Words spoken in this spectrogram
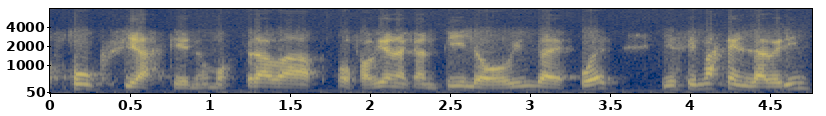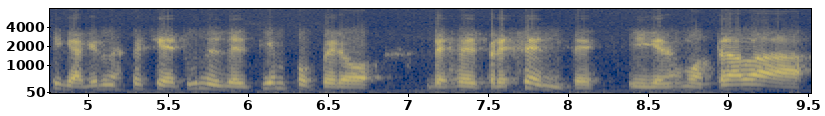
fucsias que nos mostraba o Fabiana Cantilo o Hilda después, y esa imagen laberíntica que era una especie de túnel del tiempo, pero desde el presente, y que nos mostraba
